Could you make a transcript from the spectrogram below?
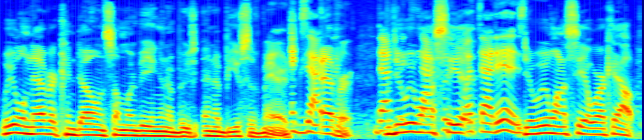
We will never condone someone being in abuse, an abusive marriage. Exactly. Ever. That's do we want to see it? what that is. Do we want to see it work out?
